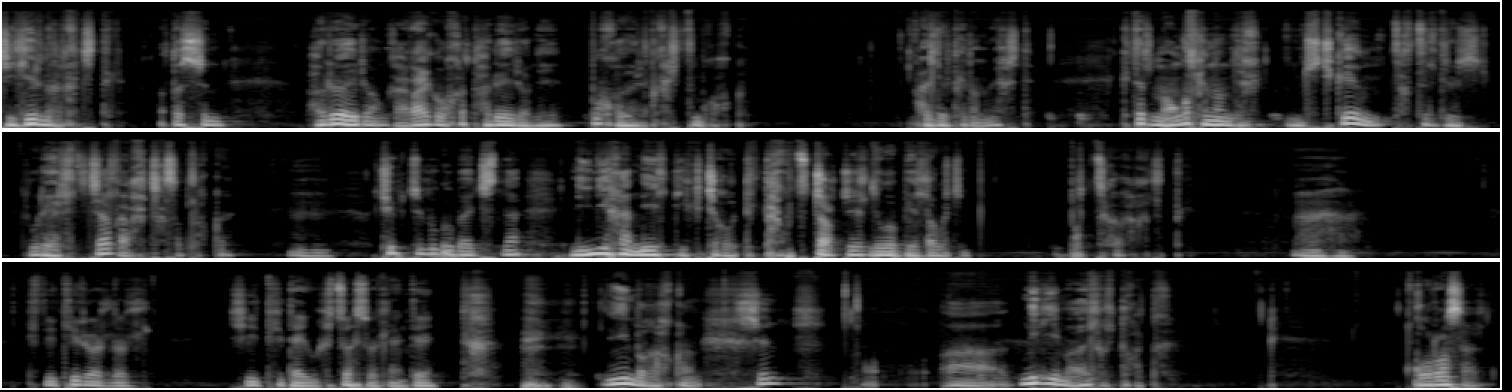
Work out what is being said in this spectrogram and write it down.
жилээр нь гаргацдаг. Одоо шин 22 он гараагүй хахад 22 оны бүх хуваард гарцсан байгаа байхгүй. Холливуд кино байх шүү дээ. Гэтэл Монгол киноны жижигхэн зах зээл дээр зүгээр ярилцчаал гаргачих асуудал байхгүй. Аа чив чимээгүй байжснаа нэгнийхээ нээлт их жбайгаа өдөр давцж орж ирэл нөгөө биолог чинь буцах гаргацдаг. Аа. Гэтэ тэр бол шийдэхэд аюу хэцүү асуудал байна тий. Ийм байгаа байхгүй. Жишээ нь аа нэг юм ойлголт байгаа. 3 сард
